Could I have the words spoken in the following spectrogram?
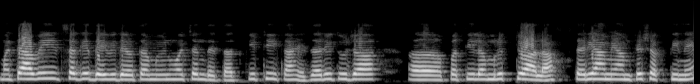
मग त्यावेळी सगळे देवी देवता मिळून वचन देतात की ठीक आहे जरी तुझ्या पतीला मृत्यू आला तरी आम्ही आमच्या शक्तीने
